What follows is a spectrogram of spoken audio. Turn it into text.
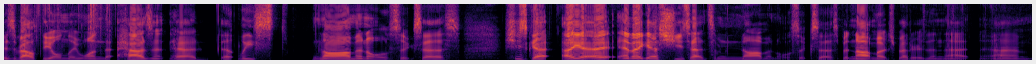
is about the only one that hasn't had at least nominal success she's got I, I, and I guess she's had some nominal success, but not much better than that. Um,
